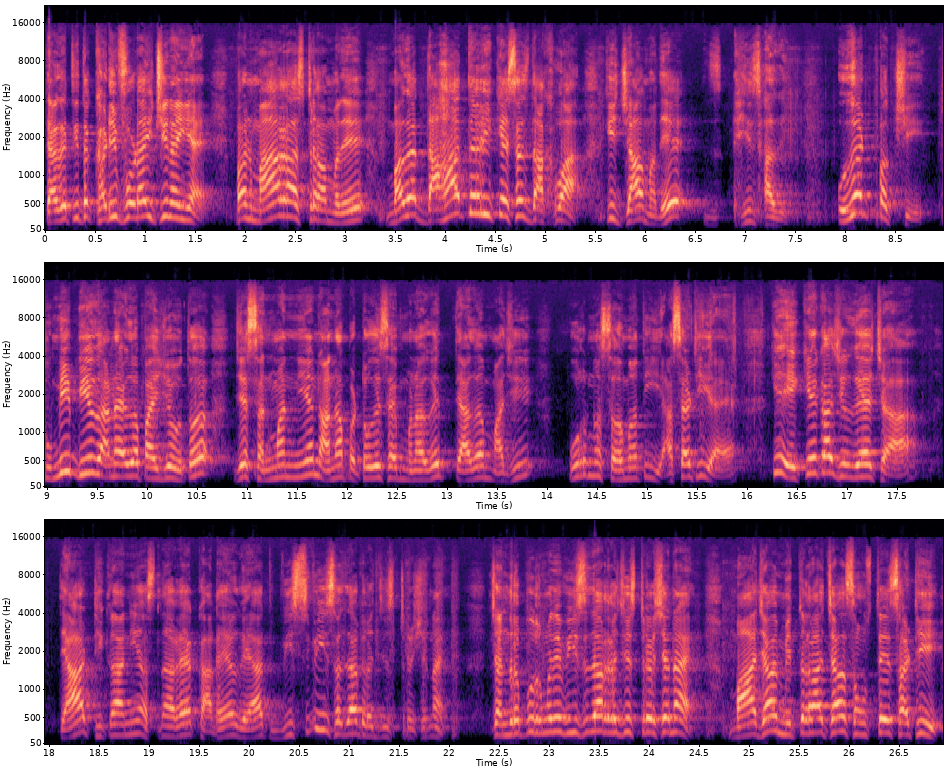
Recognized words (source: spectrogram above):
त्याला तिथं खडी फोडायची नाही आहे. पण महाराष्ट्रामध्ये मला दहा तरी केसेस दाखवा की ज्यामध्ये ही झाली. उलट पक्षी तुम्ही बिल आणायला पाहिजे होतं. जे सन्माननीय नाना पटोले साहेब म्हणाले त्याला माझी पूर्ण सहमती यासाठी आहे की एकेका जिल्ह्याच्या त्या ठिकाणी असणाऱ्या कार्यालयात वीस वीस हजार रजिस्ट्रेशन आहे. चंद्रपूरमध्ये वीस हजार रजिस्ट्रेशन आहे. माझ्या मित्राच्या संस्थेसाठी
